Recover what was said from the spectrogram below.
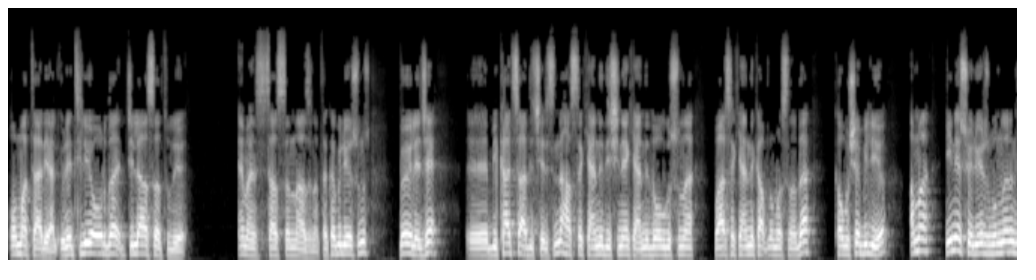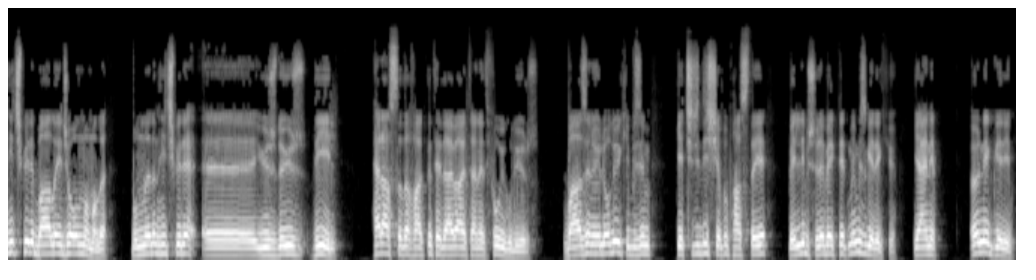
o materyal üretiliyor orada, cilası atılıyor. Hemen siz hastanın ağzına takabiliyorsunuz. Böylece e, birkaç saat içerisinde hasta kendi dişine, kendi dolgusuna, varsa kendi kaplamasına da kavuşabiliyor. Ama yine söylüyoruz bunların hiçbiri bağlayıcı olmamalı. Bunların hiçbiri e, yüzde yüz değil. Her hastada farklı tedavi alternatifi uyguluyoruz. Bazen öyle oluyor ki bizim geçici diş yapıp hastayı belli bir süre bekletmemiz gerekiyor. Yani örnek vereyim.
